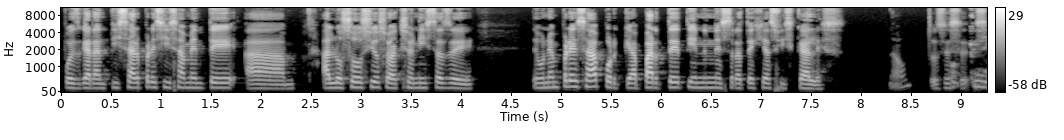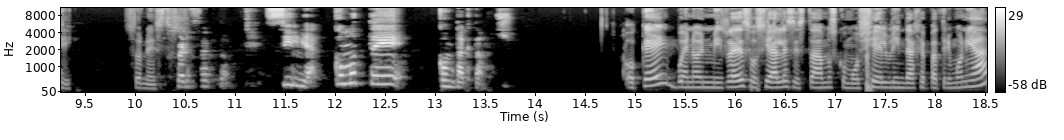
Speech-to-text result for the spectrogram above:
pues garantizar precisamente a, a, los socios o accionistas de, de, una empresa, porque aparte tienen estrategias fiscales, ¿no? Entonces, sí, son estos. Perfecto. Silvia, ¿cómo te contactamos? Ok, bueno, en mis redes sociales estamos como Shell Blindaje Patrimonial,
